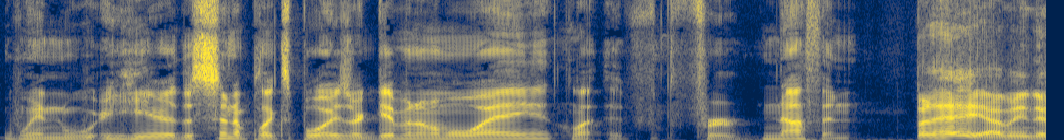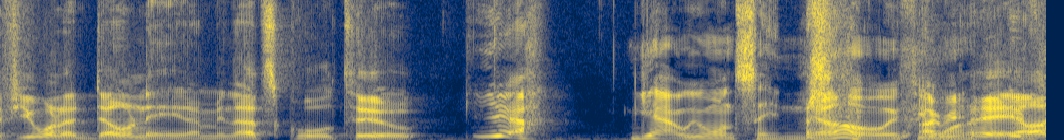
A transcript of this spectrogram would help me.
When we hear the Cineplex boys are giving them away for nothing, but hey, I mean, if you want to donate, I mean, that's cool too. Yeah, yeah, we won't say no if you I mean, want to hey, give I,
